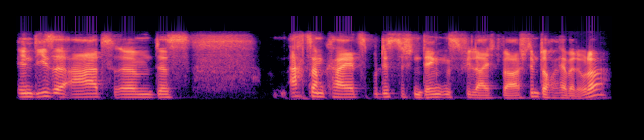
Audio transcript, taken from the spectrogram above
in diese Art des Achtsamkeits-buddhistischen Denkens vielleicht war. Stimmt doch, Herbert, oder?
